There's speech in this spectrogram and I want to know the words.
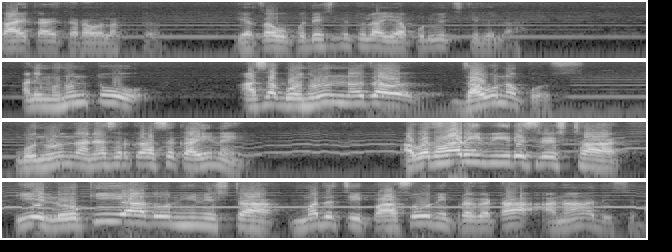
काय काय करावं लागतं याचा उपदेश मी तुला यापूर्वीच केलेला आहे. आणि म्हणून तू असा गोंधळून न जाऊ जाऊ नकोस. गोंधळून जाण्यासारखं असं काही नाही. अवधारी वीर श्रेष्ठा ये लोकी या दोन्ही निष्ठा मदची पासोनी प्रगटा अनादि सिद्ध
